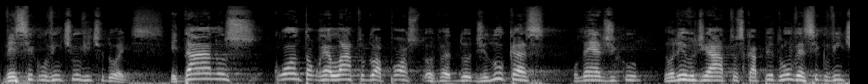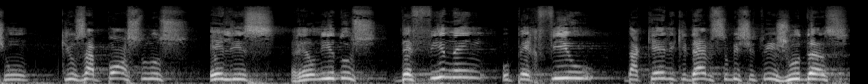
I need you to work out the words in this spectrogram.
versículo 21 e 22. E dá-nos conta o relato do apóstolo, de Lucas, o médico, no livro de Atos, capítulo 1, versículo 21, que os apóstolos, eles reunidos, definem o perfil daquele que deve substituir Judas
